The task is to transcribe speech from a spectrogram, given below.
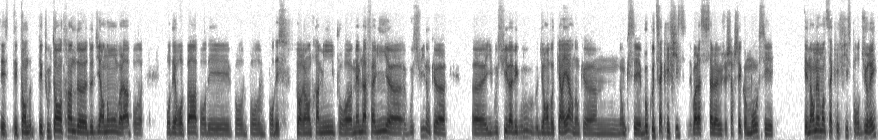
tu es, tout le temps en train de, de dire non voilà, pour, pour des repas, pour des, pour, pour, pour des soirées entre amis, pour euh, même la famille vous suit. Donc, euh, ils vous suivent avec vous durant votre carrière. Donc, euh, donc c'est beaucoup de sacrifices. Voilà, c'est ça que je cherchais comme mot. C'est énormément de sacrifices pour durer.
